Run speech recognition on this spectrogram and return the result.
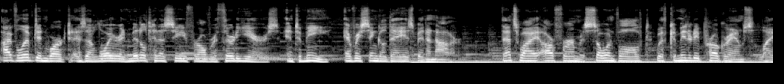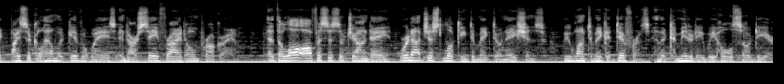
I've lived and worked as a lawyer in Middle Tennessee for over 30 years, and to me, every single day has been an honor. That's why our firm is so involved with community programs like bicycle helmet giveaways and our Safe Ride Home program. At the law offices of John Day, we're not just looking to make donations, we want to make a difference in the community we hold so dear.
